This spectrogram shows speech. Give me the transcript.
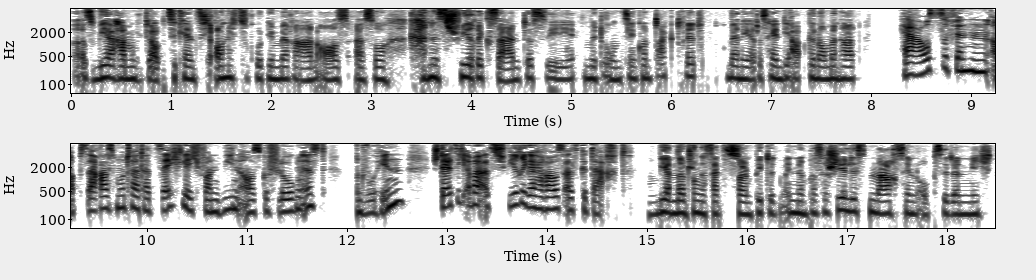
Also wir haben geglaubt, sie kennt sich auch nicht so gut im Iran aus. Also kann es schwierig sein, dass sie mit uns in Kontakt tritt, wenn er das Handy abgenommen hat. Herauszufinden, ob Sarahs Mutter tatsächlich von Wien aus geflogen ist und wohin, stellt sich aber als schwieriger heraus als gedacht. Wir haben dann schon gesagt, sie sollen bitte in den Passagierlisten nachsehen, ob sie denn nicht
